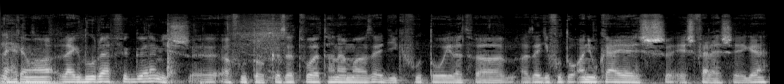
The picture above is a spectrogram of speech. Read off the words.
lehet. Nekem a legdurvább függő nem is a futók között volt, hanem az egyik futó, illetve az egyik futó anyukája és, és felesége,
